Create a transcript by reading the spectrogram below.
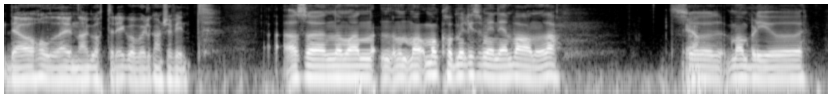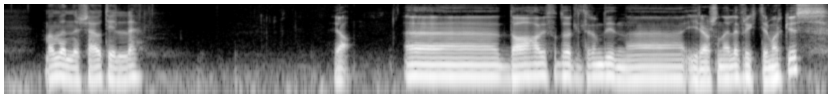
det å holde deg unna godteri går vel kanskje fint. Altså, når man, man Man kommer liksom inn i en vane, da. Så man blir jo Man venner seg jo til det. Eh, da har vi fått hørt litt om dine irrasjonelle frykter, Markus.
